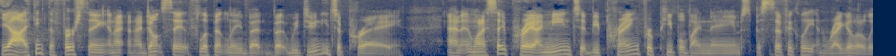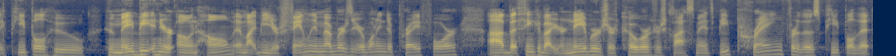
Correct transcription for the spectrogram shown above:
Yeah, I think the first thing, and I, and I don't say it flippantly, but, but we do need to pray. And, and when I say pray, I mean to be praying for people by name specifically and regularly. People who, who may be in your own home. It might be your family members that you're wanting to pray for. Uh, but think about your neighbors, your coworkers, classmates. Be praying for those people that,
